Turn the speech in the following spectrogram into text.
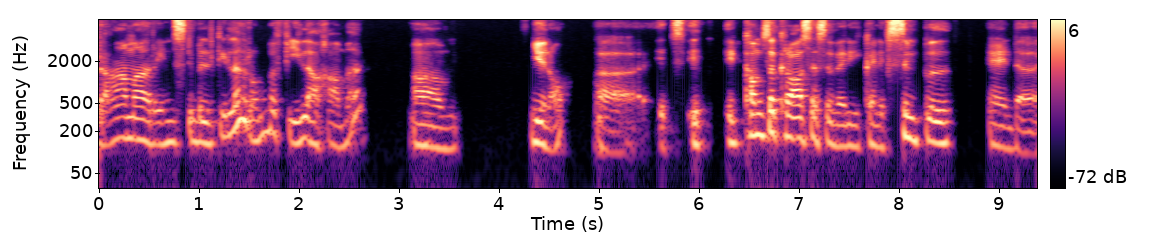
ட்ராமா ஒரு இன்ஸ்டபிலிட்டிலாம் ரொம்ப ஃபீல் ஆகாம um, you know uh, it's it it comes across as a very kind of simple and uh,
